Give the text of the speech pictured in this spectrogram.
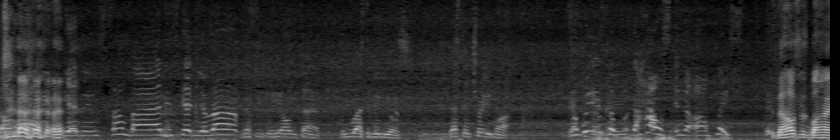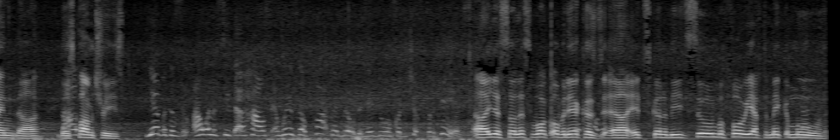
Somebody's getting, somebody's getting your love. That's what you hear all the time when you watch the videos. That's their trademark. Now where's the, the house in the um place? The house is behind uh, those house- palm trees. Yeah, because I want to see that house. And where's the apartment building they're doing for the chi- for the kids? Uh, yeah, so let's walk over there because uh, it's going to be soon before we have to make a move.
